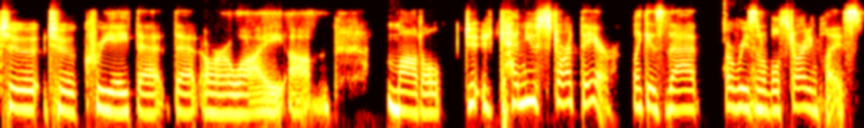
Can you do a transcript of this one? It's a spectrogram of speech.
to to create that that ROI um, model, do, can you start there? Like, is that a reasonable starting place?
